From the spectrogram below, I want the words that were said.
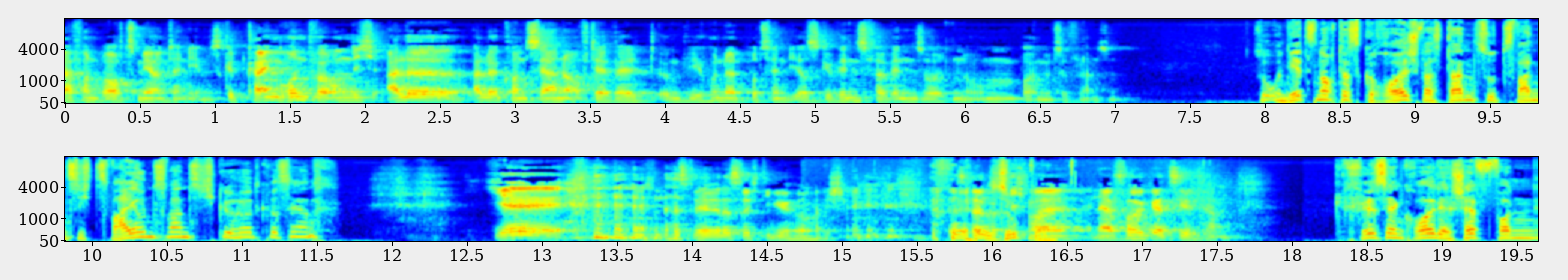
davon braucht es mehr Unternehmen. Es gibt keinen Grund, warum nicht alle, alle Konzerne auf der Welt irgendwie 100 Prozent ihres Gewinns verwenden sollten, um Bäume zu pflanzen. So, und jetzt noch das Geräusch, was dann zu 2022 gehört, Christian? Yeah, das wäre das richtige Geräusch. Das wir wirklich mal einen Erfolg erzielt haben. Christian Kroll, der Chef von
